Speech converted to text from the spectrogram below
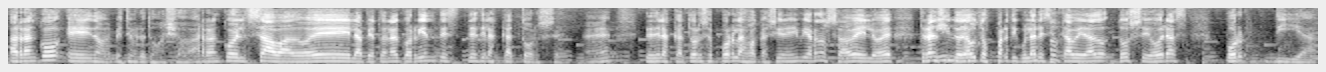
Arrancó, eh, no, este me lo tomo yo. Arrancó el sábado, eh, la peatonal Corrientes desde las 14. eh, desde las 14 por las vacaciones de invierno, sabelo, eh. Tránsito Lindo. de autos particulares está vedado 12 horas por día.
